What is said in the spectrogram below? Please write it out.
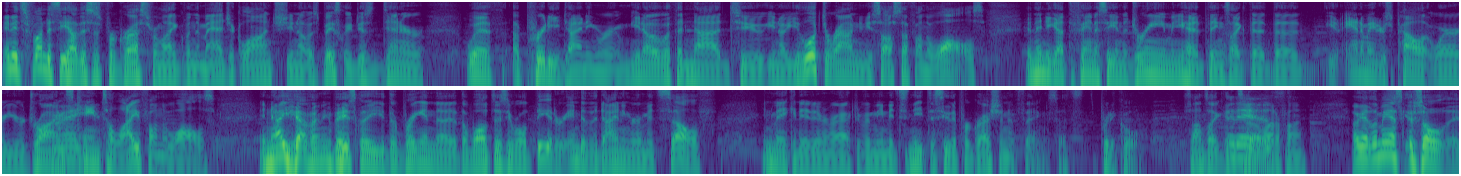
and it's fun to see how this has progressed from like when the Magic launched. You know, it was basically just dinner with a pretty dining room, you know, with a nod to, you know, you looked around and you saw stuff on the walls. And then you got the fantasy and the dream, and you had things like the the you know, animator's palette where your drawings right. came to life on the walls. And now you have, I mean, basically they're bringing the the Walt Disney World Theater into the dining room itself and making it interactive. I mean, it's neat to see the progression of things. That's pretty cool. Sounds like it's it a lot of fun. Okay, let me ask. So uh,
